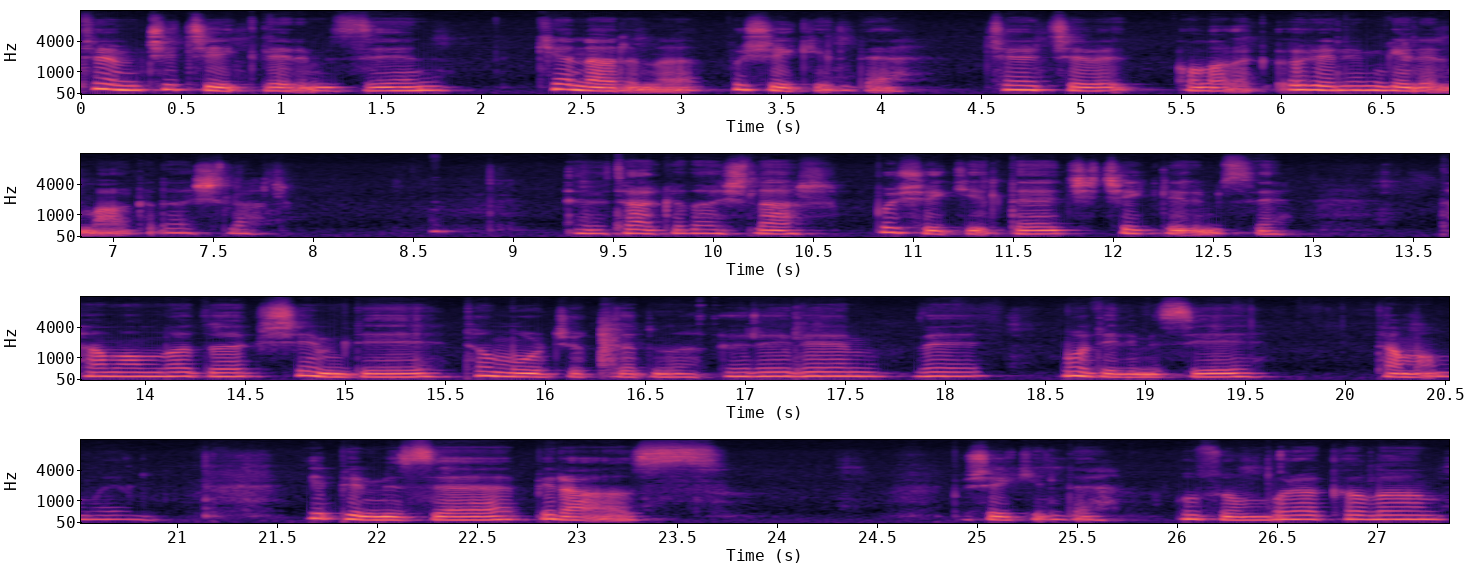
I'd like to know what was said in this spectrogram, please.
Tüm çiçeklerimizin kenarını bu şekilde çerçeve olarak örelim gelelim arkadaşlar. Evet arkadaşlar bu şekilde çiçeklerimizi tamamladık. Şimdi tomurcuklarını örelim ve modelimizi tamamlayalım. İpimize biraz bu şekilde uzun bırakalım.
